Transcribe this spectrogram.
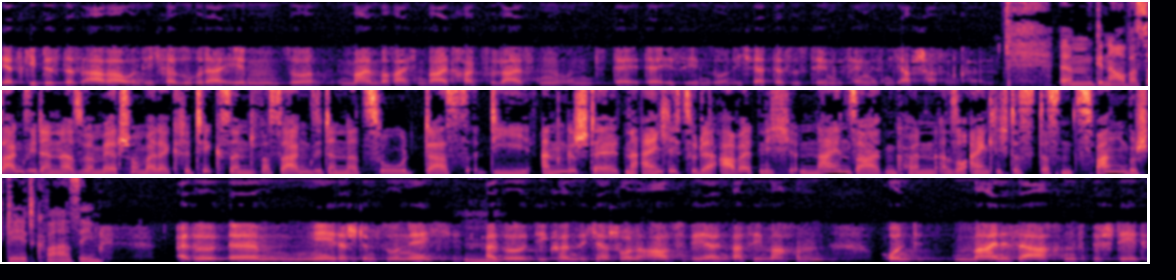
Jetzt gibt es das aber und ich versuche da eben so in meinem Bereich einen Beitrag zu leisten und der, der ist eben so. Und ich werde das System Gefängnis nicht abschaffen können. Ähm, genau, was sagen Sie denn, also wenn wir jetzt schon bei der Kritik sind, was sagen Sie denn dazu, dass die Angestellten eigentlich zu der Arbeit nicht Nein sagen können? Also eigentlich, dass, dass ein Zwang besteht quasi. Also ähm, nee, das stimmt so nicht. Also die können sich ja schon auswählen, was sie machen. Und meines Erachtens besteht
